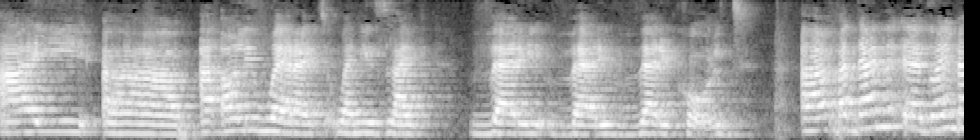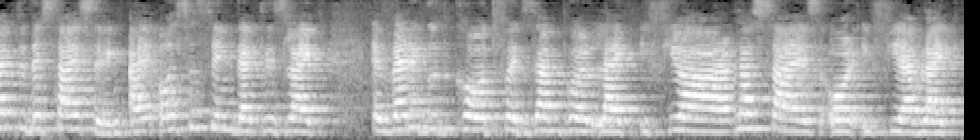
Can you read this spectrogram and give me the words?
I uh, I only wear it when it's like very, very, very cold. Uh, but then uh, going back to the sizing, I also think that is like a very good coat. For example, like if you are plus size or if you have like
